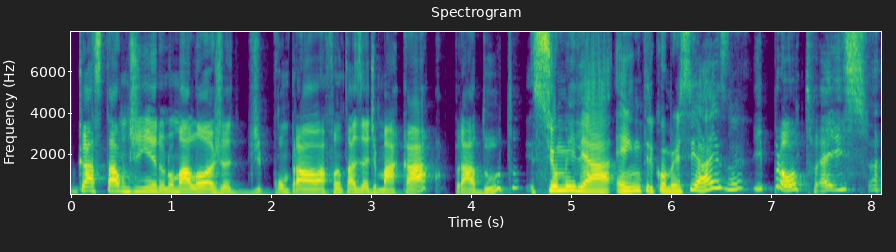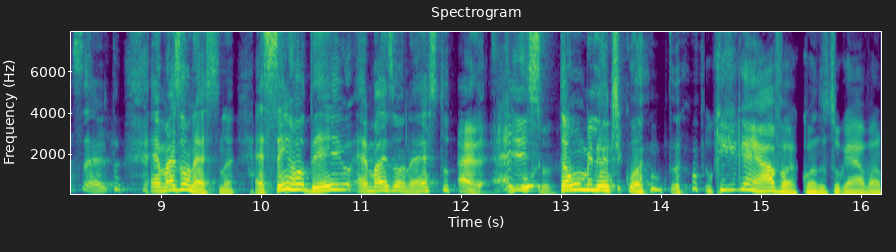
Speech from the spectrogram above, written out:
gastar um dinheiro numa loja de comprar uma fantasia de macaco pra adulto Se humilhar entre comerciais, né? e pronto, é isso. Tá certo. É mais honesto, né? É sem rodeio, é mais honesto. É, é isso. Tão humilhante quanto. O que que ganhava quando tu ganhava?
